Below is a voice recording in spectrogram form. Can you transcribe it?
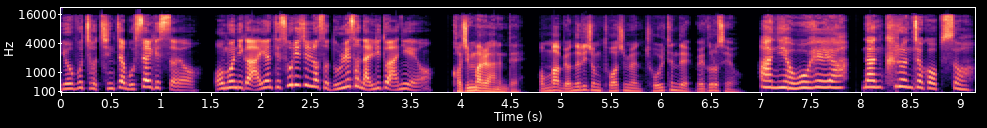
여보 저 진짜 못 살겠어요. 어머니가 아이한테 소리 질러서 놀래서 난리도 아니에요. 거짓말을 하는데 엄마 며느리 좀 도와주면 좋을 텐데 왜 그러세요? 아니야, 오해야. 난 그런 적 없어.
